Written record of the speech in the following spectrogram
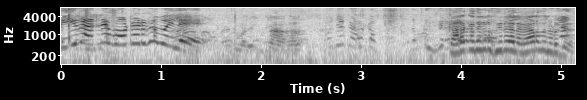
നീ തന്നെ ഫോട്ടോ എടുക്കാൻ പോയില്ലേ പറഞ്ഞ കറക്കം നമ്മൾ സ്ഥിരം കറക്കം നിങ്ങളുടെ സ്ഥിരമല്ല വേറെ ഒന്നും എടുക്കുക.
